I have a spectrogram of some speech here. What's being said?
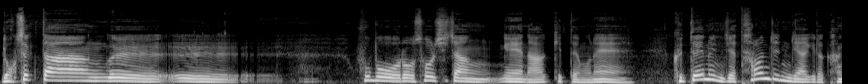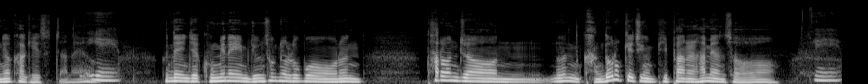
녹색당을 후보로 서울시장에 나왔기 때문에 그때는 이제 탈원전 이야기를 강력하게 했었잖아요. 예. 근데 이제 국민의힘 윤석열 후보는 탈원전은 강도 높게 지금 비판을 하면서 예.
